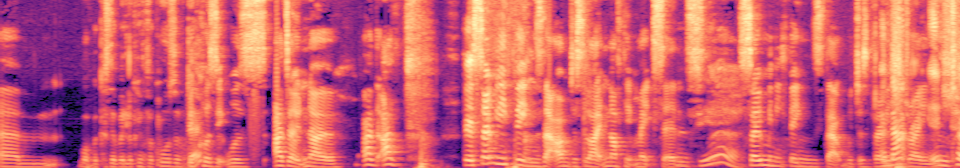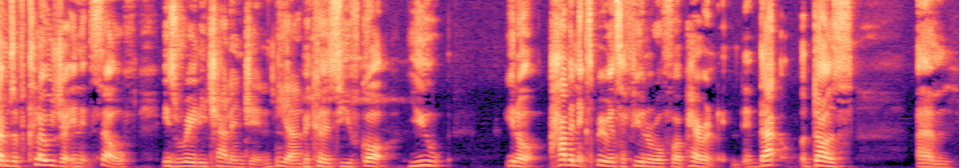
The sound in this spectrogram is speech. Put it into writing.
What, because they were looking for cause of death? because it was i don't know i, I there's so many things that i'm just like nothing makes sense Yeah. so many things that were just very and that strange in terms of closure in itself is really challenging Yeah. because you've got you you know having experienced a funeral for a parent that does um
